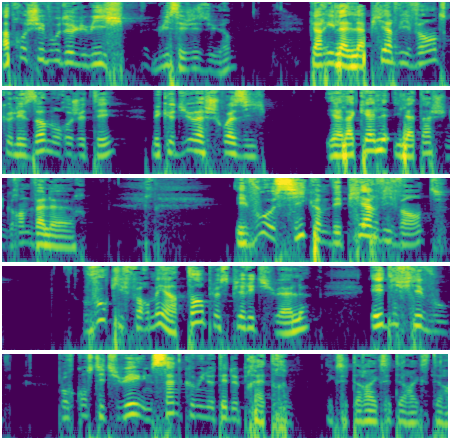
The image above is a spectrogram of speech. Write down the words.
Approchez-vous de lui, lui c'est Jésus, hein, car il a la pierre vivante que les hommes ont rejetée, mais que Dieu a choisie, et à laquelle il attache une grande valeur. Et vous aussi, comme des pierres vivantes, vous qui formez un temple spirituel, édifiez-vous pour constituer une sainte communauté de prêtres, etc., etc., etc.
